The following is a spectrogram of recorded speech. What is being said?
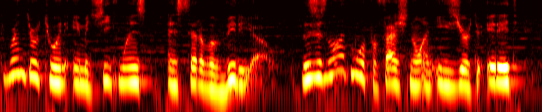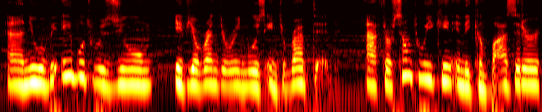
to render to an image sequence instead of a video. This is a lot more professional and easier to edit, and you will be able to resume if your rendering was interrupted. After some tweaking in the compositor,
